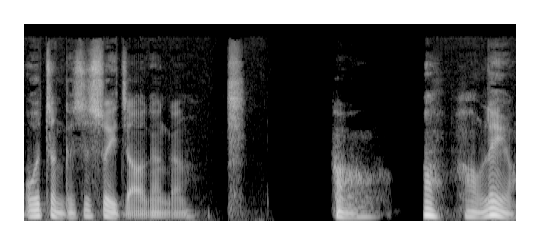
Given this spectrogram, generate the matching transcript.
我整个是睡着刚刚。哦哦，好累哦，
